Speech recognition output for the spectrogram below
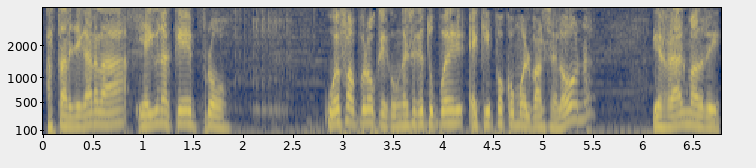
hasta llegar a la A, y hay una que es Pro, UEFA Pro, que con ese que tú puedes ir equipos como el Barcelona y Real Madrid.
